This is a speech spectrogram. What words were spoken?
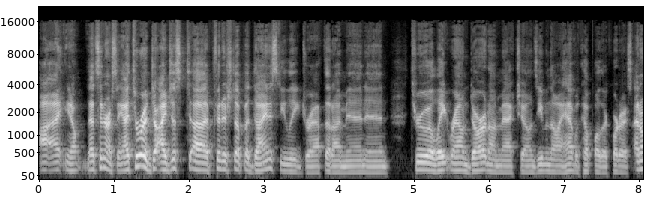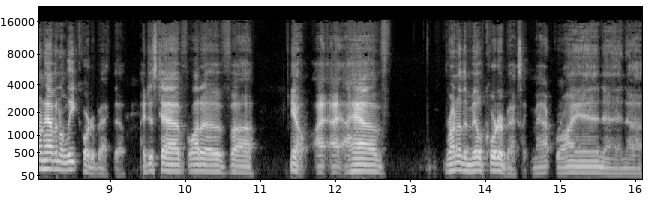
I, you know, that's interesting. I threw a, I just uh, finished up a dynasty league draft that I'm in and threw a late round dart on Mac Jones, even though I have a couple other quarterbacks. I don't have an elite quarterback though. I just have a lot of, uh, you know, I, I have run of the mill quarterbacks like Matt Ryan and uh,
